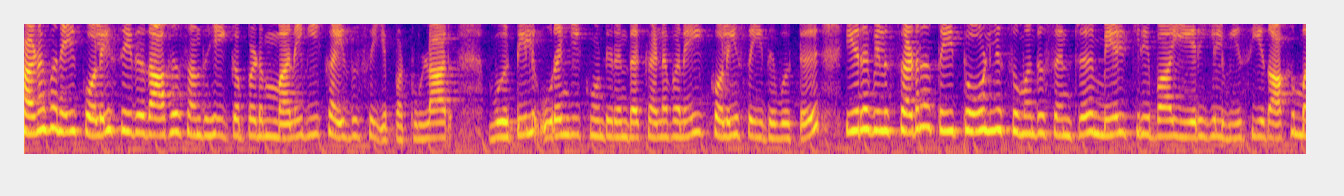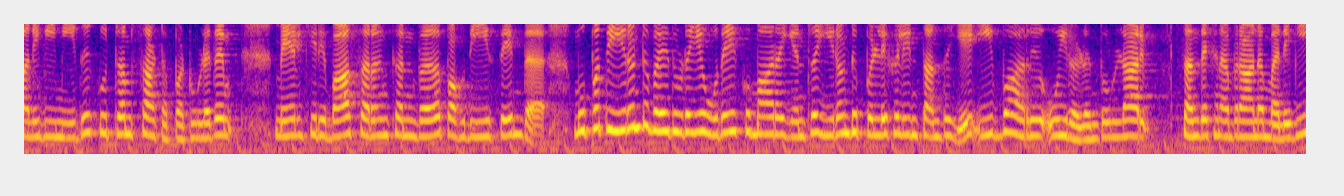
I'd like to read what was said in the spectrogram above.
கணவனை கொலை செய்ததாக சந்தேகிக்கப்படும் மனைவி கைது செய்யப்பட்டுள்ளார். வீட்டில் உறங்கிக் கொண்டிருந்த கணவனை கொலை செய்துவிட்டு இரவில் சடலத்தை தோளில் சுமந்து சென்று மேல்கிரிபா ஏரியில் வீசியதாக மனைவி மீது குற்றம் சாட்டப்பட்டுள்ளது. மேல்கிரிபா சரண்கன்வ பகுதியைச் சேர்ந்த முப்பத்தி இரண்டு வயதுடைய உதயகுமார என்ற இரண்டு பிள்ளைகளின் தந்தையே இவ்வாறு உயிரிழந்துள்ளார். சந்தேக நபரான மனைவி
